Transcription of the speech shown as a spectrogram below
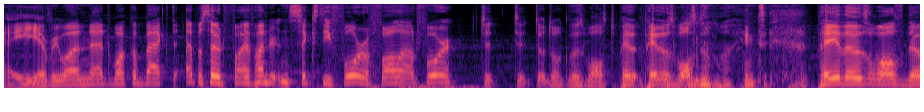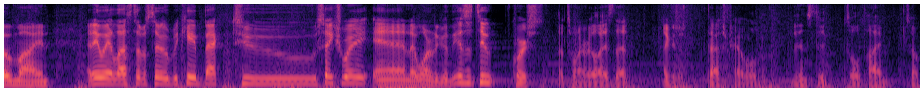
Hey everyone, and welcome back to episode 564 of Fallout 4. D don't look those walls. Pay, pay those walls no mind. pay those walls no mind. Anyway, last episode we came back to Sanctuary, and I wanted to go to the Institute. Of course, that's when I realized that I could just fast travel to the Institute this whole time. So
